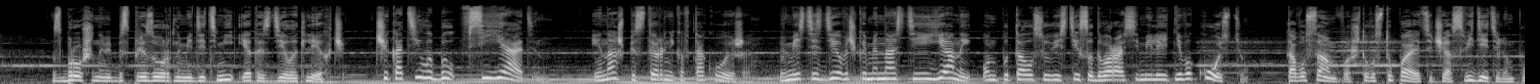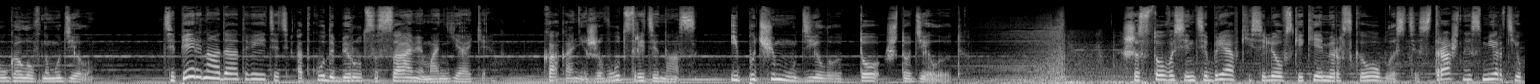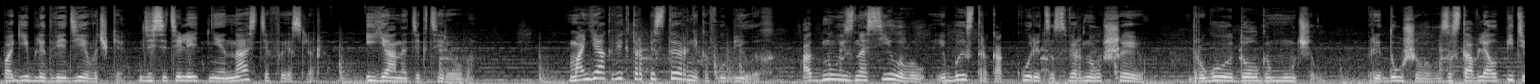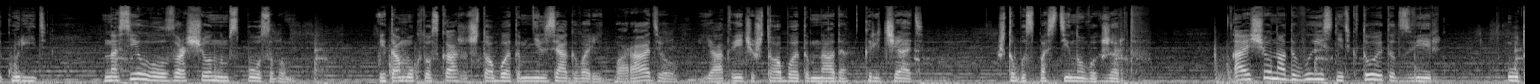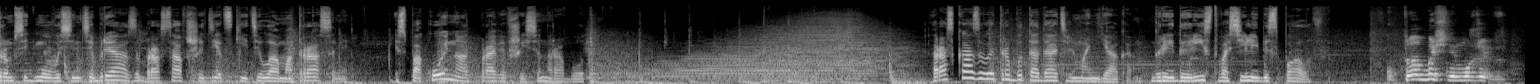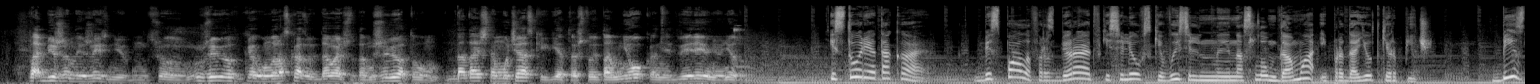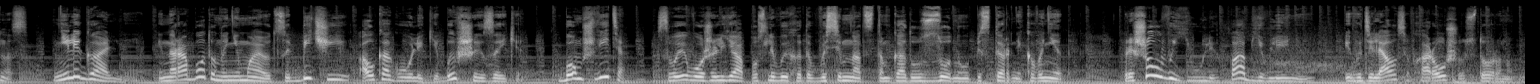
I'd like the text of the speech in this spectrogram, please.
с брошенными беспризорными детьми это сделать легче. Чикатило был всеяден. И наш Пестерников такой же. Вместе с девочками Настей и Яной он пытался увести со двора семилетнего Костю, того самого, что выступает сейчас свидетелем по уголовному делу. Теперь надо ответить, откуда берутся сами маньяки, как они живут среди нас и почему делают то, что делают. 6 сентября в Киселевске Кемеровской области страшной смертью погибли две девочки, десятилетняя Настя Феслер и Яна Дегтярева. Маньяк Виктор Пестерников убил их. Одну изнасиловал и быстро, как курица, свернул шею. Другую долго мучил, придушивал, заставлял пить и курить, насиловал извращенным способом. И тому, кто скажет, что об этом нельзя говорить по радио, я отвечу, что об этом надо кричать чтобы спасти новых жертв. А еще надо выяснить, кто этот зверь. Утром 7 сентября забросавший детские тела матрасами и спокойно отправившийся на работу. Рассказывает работодатель маньяка, грейдерист Василий Беспалов. То обычный мужик, обиженный жизнью, что ну, живет, как он рассказывает, давай, что там живет он на дачном участке где-то, что там ни окон, ни дверей у него нет. История такая. Беспалов разбирает в Киселевске выселенные на слом дома и продает кирпич. Бизнес нелегальный, и на работу нанимаются бичи, алкоголики, бывшие зэки. Бомж Витя своего жилья после выхода в 18 году с зоны у Пестерникова нет. Пришел в июле по объявлению и выделялся в хорошую сторону.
